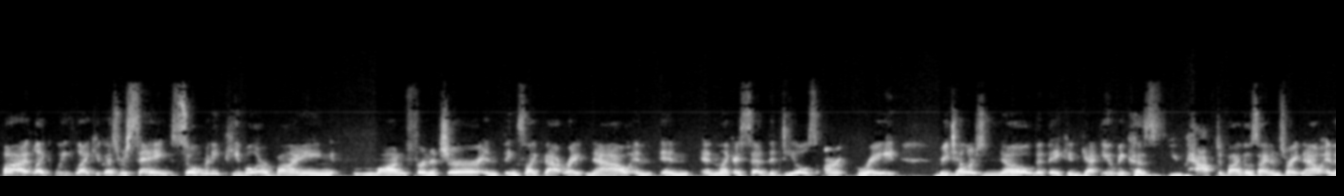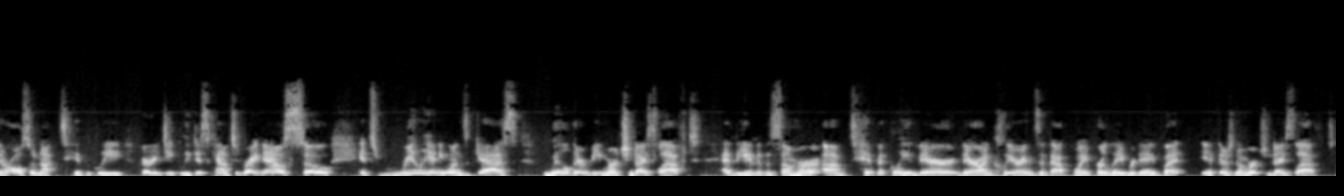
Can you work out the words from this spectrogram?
but like we, like you guys were saying, so many people are buying lawn furniture and things like that right now. And, and, and like I said, the deals aren't great. Retailers know that they can get you because you have to buy those items right now. And they're also not typically very deeply discounted right now. So it's really anyone's guess. Will there be merchandise left? at the end of the summer. Um, typically, they're they're on clearance at that point for Labor Day, but if there's no merchandise left,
